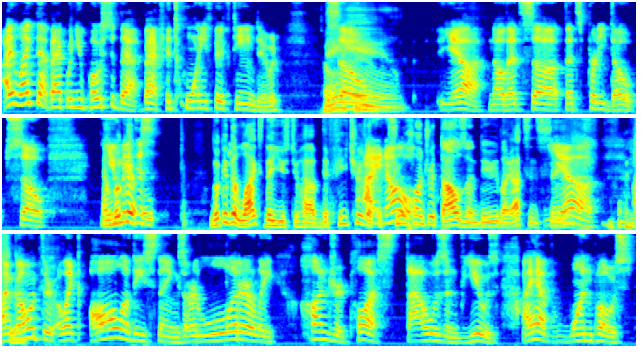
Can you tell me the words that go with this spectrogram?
I like that back when you posted that back in 2015, dude. Oh, so- Yeah, no, that's uh that's pretty dope. So And you made at- this. Look at the likes they used to have. The features I like know. two hundred thousand, dude. Like that's insane. Yeah. Holy I'm shit. going through like all of these things are literally hundred plus thousand views. I have one post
